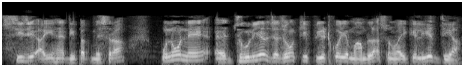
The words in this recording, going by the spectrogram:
सीजे आई हैं दीपक मिश्रा उन्होंने जूनियर जजों की पीठ को ये मामला सुनवाई के लिए दिया।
